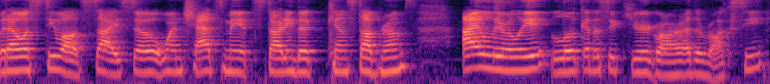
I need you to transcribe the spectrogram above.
but I was still outside. So when Chad Smith starting the "Can't Stop" drums, I literally look at the security guard at the Roxy.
